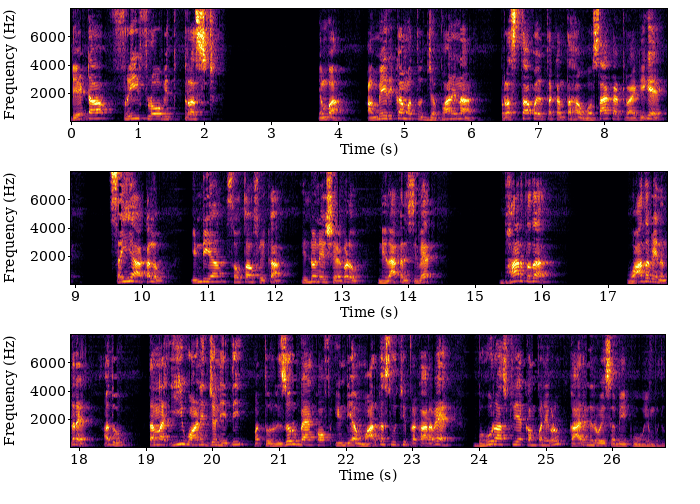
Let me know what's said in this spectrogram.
data free flow with trust ಎಂಬ ಅಮೇರಿಕ ಮತ್ತು ಜಪಾನಿನ ಪ್ರಸ್ತಾಪ ಇರತಕ್ಕಂತಹ ಒಸಾಕ ಟ್ರ್ಯಾಕಿಗೆ ಸಹಿ ಹಾಕಲು ಇಂಡಿಯಾ, ಸೌತ್ ಆಫ್ರಿಕಾ, ಇಂಡೋನೇಷ್ಯಾಗಳು ನಿರಾಕರಿಸಿವೆ. ಭಾರತದ ವಾದವೇನೆಂದರೆ ಅದು ತನ್ನ ಈ ವಾಣಿಜ್ಯ ನೀತಿ ಮತ್ತು ರಿಸರ್ವ್ ಬ್ಯಾಂಕ್ ಆಫ್ ಇಂಡಿಯಾ ಮಾರ್ಗಸೂಚಿ ಪ್ರಕಾರವೇ ಬಹುರಾಷ್ಟ್ರೀಯ ಕಂಪನಿಗಳು ಕಾರ್ಯನಿರ್ವಹಿಸಬೇಕು ಎಂಬುದು.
